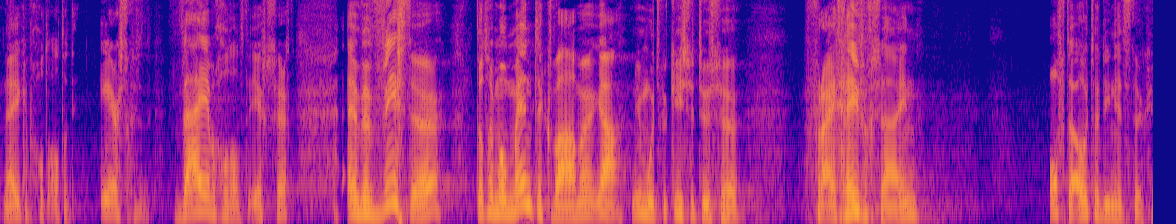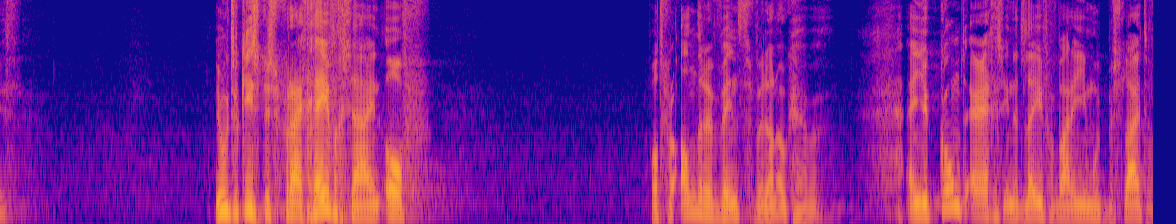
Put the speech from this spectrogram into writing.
Nee, ik heb God altijd eerst gezet. Wij hebben God altijd eerst gezegd. En we wisten dat er momenten kwamen, ja, nu moeten we kiezen tussen vrijgevig zijn of de auto die net stuk is. Nu moeten we kiezen tussen vrijgevig zijn of wat voor andere wensen we dan ook hebben. En je komt ergens in het leven waarin je moet besluiten,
